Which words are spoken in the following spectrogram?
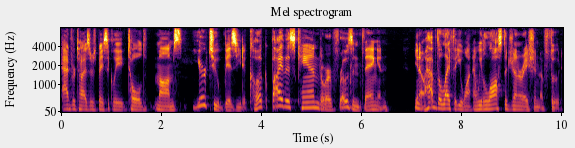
advertisers basically told moms, you're too busy to cook. Buy this canned or frozen thing and, you know, have the life that you want. And we lost a generation of food.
